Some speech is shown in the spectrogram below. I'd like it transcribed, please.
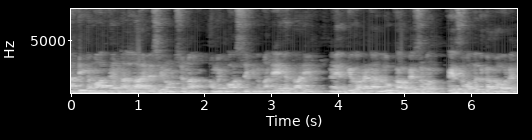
அதிகமாக நல்லா என்ன செய்யணும்னு சொன்னா அவன் வாசிக்கணும் அநேக காரியம். நான் எதுக்கு வரேன்னா லூக்கா பேச பேச வந்ததுக்காக வரேன்.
